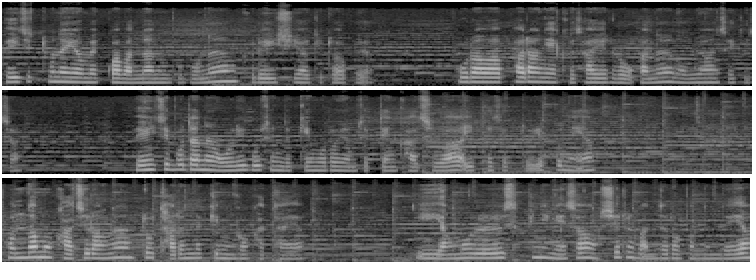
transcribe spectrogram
베이지 톤의 염액과 만나는 부분은 그레이시하기도 하고요. 보라와 파랑의 그 사이를 오가는 오묘한 색이죠. 베이지보다는 올리브색 느낌으로 염색된 가지와 잎의 색도 예쁘네요. 벚나무 가지랑은 또 다른 느낌인 것 같아요. 이 양모를 스피닝해서 실을 만들어 봤는데요.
